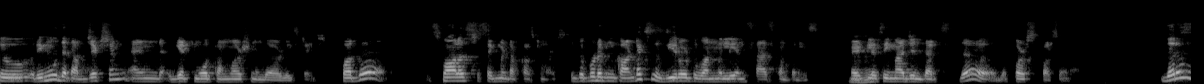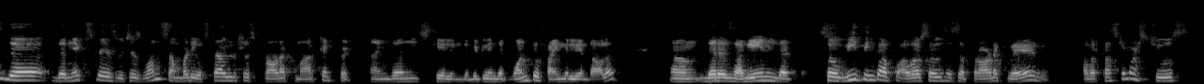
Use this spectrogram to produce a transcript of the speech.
to remove that objection and get more conversion in the early stage. For the smallest segment of customers. So to put it in context, is zero to one million SaaS companies. Right? Mm-hmm. Let's imagine that's the, the first persona. There is the, the next phase, which is once somebody establishes product market fit and then scaling the, between that one to five million dollar. Um, there is again that so we think of ourselves as a product where our customers choose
